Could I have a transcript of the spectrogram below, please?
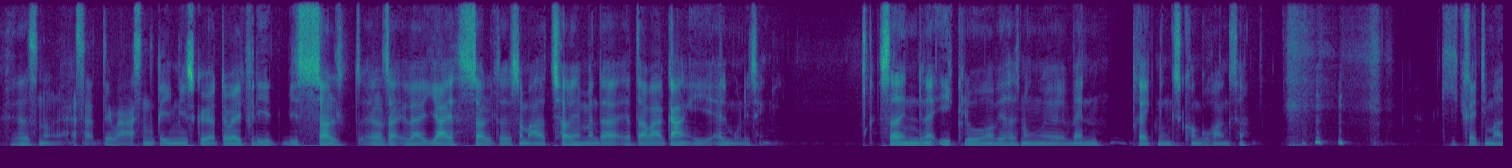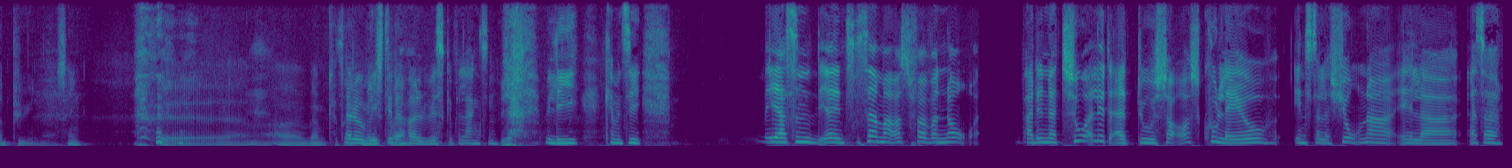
det, var sådan nogle, altså, det var sådan rimelig skørt. Det var ikke, fordi vi solgte, altså, eller jeg solgte så meget tøj, men der, der var gang i alle mulige ting. Sad inde i den der iglo, og vi havde sådan nogle øh, vanddrikningskonkurrencer. Gik rigtig meget i byen også, ikke? øh, og hvem kan så er det jo vigtigt at holde væskebalancen ja. ved lige, kan man sige. Jeg, sådan, jeg interesserer mig også for, hvornår var det naturligt, at du så også kunne lave installationer, eller altså,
